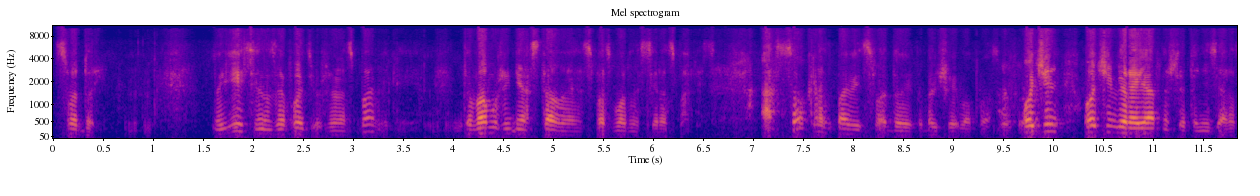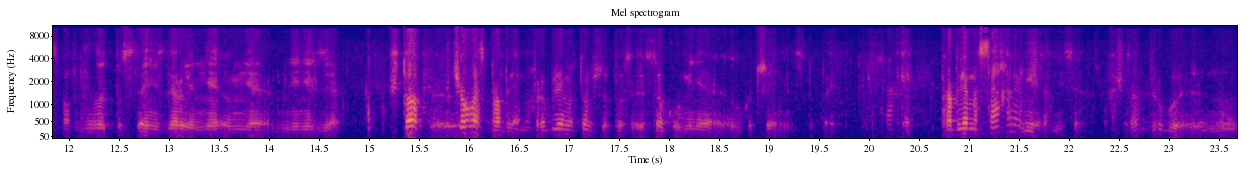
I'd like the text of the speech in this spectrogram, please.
с водой. Но если на заводе уже разбавили, то вам уже не осталось возможности разбавить. А сок разбавить с водой это большой вопрос. Очень, очень вероятно, что это нельзя разбавлять. Ну вот по состоянию здоровья мне, меня, мне нельзя. Что, в чем у вас проблема? Проблема в том, что после сока у меня ухудшение наступает. Проблема с сахаром? Нет, что? не сахар. А что? Другое, ну,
